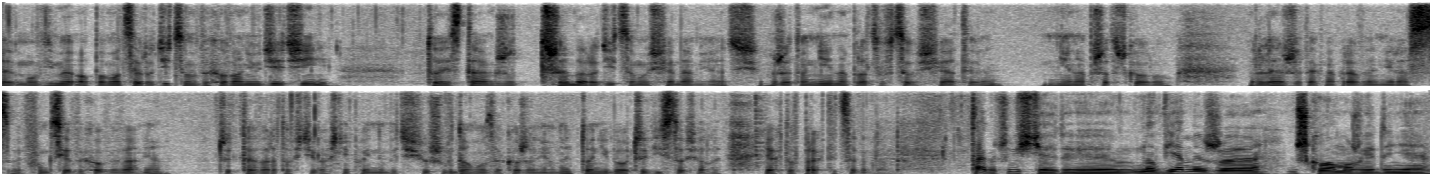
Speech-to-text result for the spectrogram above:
Y, Mówimy o pomocy rodzicom w wychowaniu dzieci. To jest tak, że trzeba rodzicom uświadamiać, że to nie na placówce oświaty, nie na przedszkolu leży tak naprawdę nieraz funkcja wychowywania. Czy te wartości właśnie powinny być już w domu zakorzenione? To niby oczywistość, ale jak to w praktyce wygląda? Tak, oczywiście. Yy, No wiemy, że szkoła może jedynie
